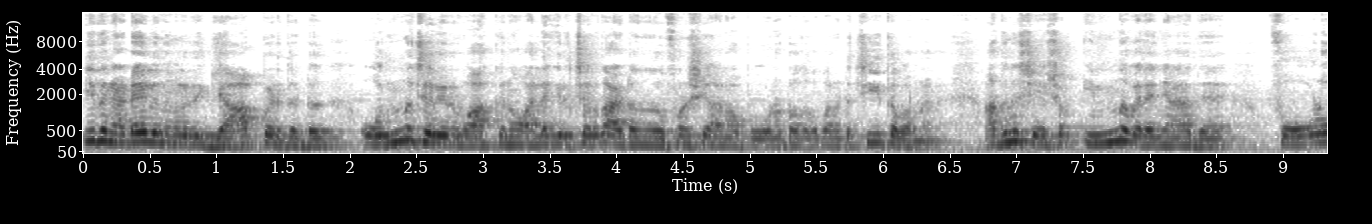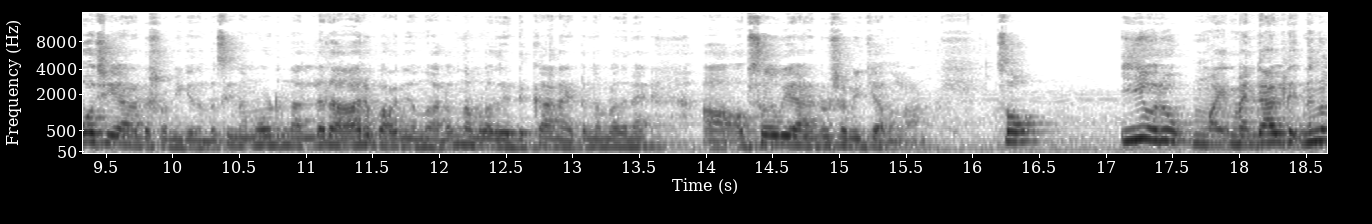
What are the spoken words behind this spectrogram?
ഇതിനിടയിൽ നിങ്ങളൊരു ഗ്യാപ്പ് എടുത്തിട്ട് ഒന്ന് ചെറിയൊരു വാക്കിനോ അല്ലെങ്കിൽ ചെറുതായിട്ടൊന്ന് റിഫ്രഷ് ചെയ്യാനോ പോകണട്ടോ എന്നൊക്കെ പറഞ്ഞിട്ട് ചീത്ത പറഞ്ഞു അതിനുശേഷം ഇന്ന് വരെ ഞാനതിനെ ഫോളോ ചെയ്യാനായിട്ട് ശ്രമിക്കുന്നുണ്ട്. സി നമ്മളോട് നല്ലത് ആര് പറഞ്ഞു തന്നാലും നമ്മളത് എടുക്കാനായിട്ട് നമ്മളതിനെ ഒബ്സർവ് ചെയ്യാനായിട്ട് ശ്രമിക്കുക എന്നുള്ളതാണ്. സോ ഈ ഒരു മെന്റാലിറ്റി നിങ്ങൾ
